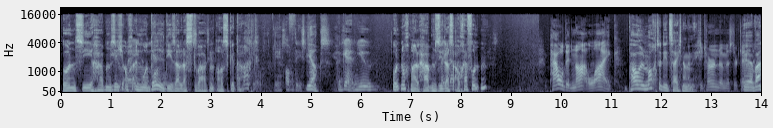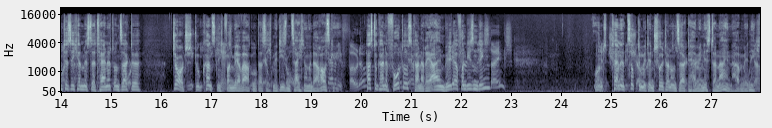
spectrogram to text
Und Sie haben sich auch ein Modell dieser Lastwagen ausgedacht? Ja. Und nochmal, haben Sie das auch erfunden? Paul mochte die Zeichnungen nicht. Er wandte sich an Mr. Tennant und sagte, George, du kannst nicht von mir erwarten, dass ich mit diesen Zeichnungen da rausgehe. Hast du keine Fotos, keine realen Bilder von diesen Dingen? Und Tennant zuckte mit den Schultern und sagte, Herr Minister, nein, haben wir nicht.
